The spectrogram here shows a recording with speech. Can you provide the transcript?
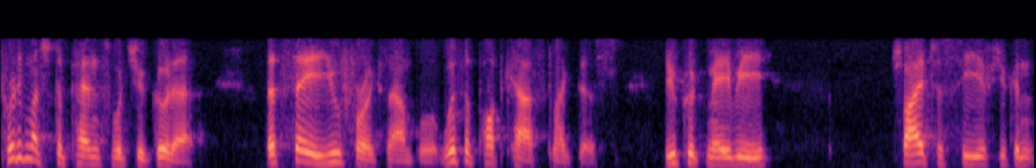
pretty much depends what you're good at. Let's say you, for example, with a podcast like this, you could maybe try to see if you can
